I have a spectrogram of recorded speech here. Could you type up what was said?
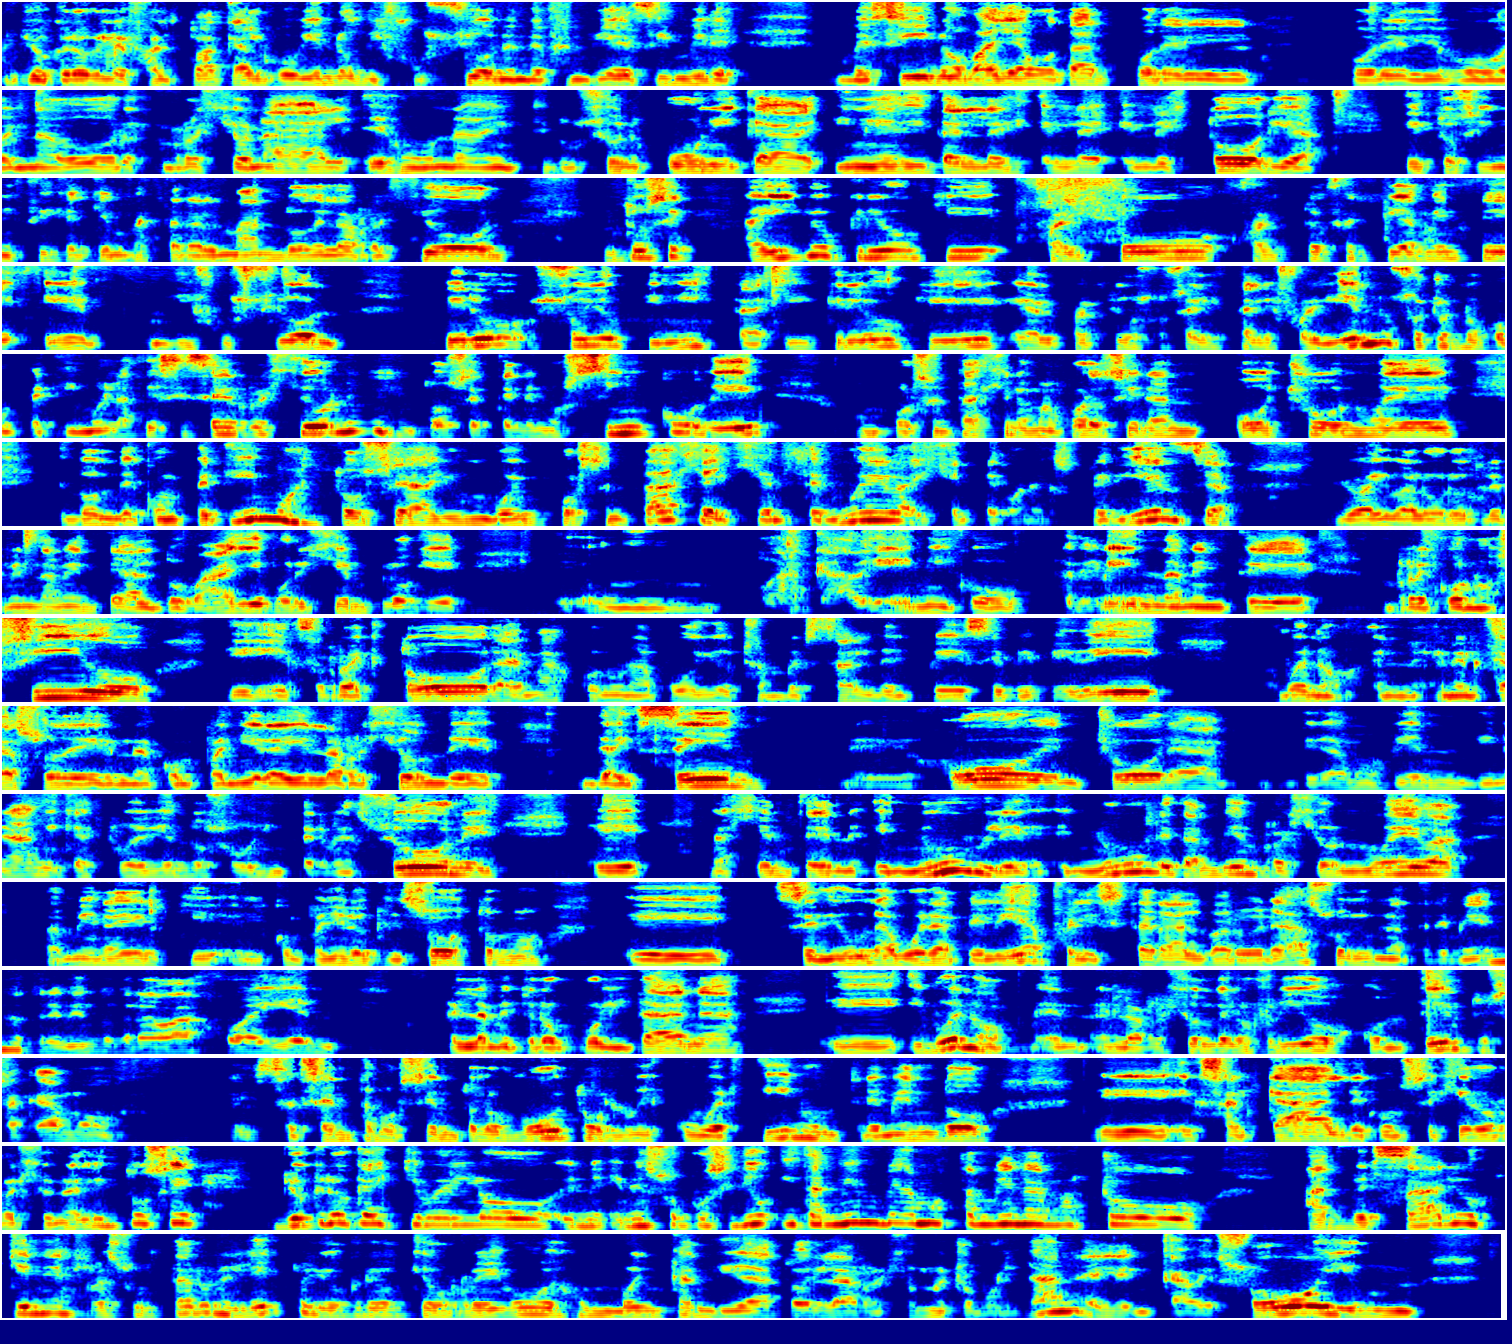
yo creo que le faltó acá al gobierno difusión, en definitiva decir, mire, vecino, vaya a votar por el, por el gobernador regional, es una institución única, inédita en la, en la, historia, esto significa quién va a estar al mando de la región. Entonces, ahí yo creo que faltó, faltó efectivamente eh, difusión pero soy optimista y creo que al Partido Socialista le fue bien. Nosotros no competimos en las 16 regiones, entonces tenemos 5 de un porcentaje, no me acuerdo si eran 8 o 9, donde competimos, entonces hay un buen porcentaje, hay gente nueva, hay gente con experiencia. Yo ahí valoro tremendamente a Aldo Valle, por ejemplo, que es un académico tremendamente reconocido, eh, ex rector, además con un apoyo transversal del PSPPD. Bueno, en, el caso de la compañera ahí en la región de, de Aysén, eh, joven, chora, digamos, bien dinámica, estuve viendo sus intervenciones, eh, la gente en, Ñuble, en Ñuble también, región nueva, también hay el, el compañero Crisóstomo, eh, se dio una buena pelea, felicitar a Álvaro Erazo de un tremendo, tremendo trabajo ahí en, la metropolitana, y bueno, en, la región de los ríos contentos, sacamos el 60% de los votos, Luis Cubertino, un tremendo exalcalde, consejero regional. Entonces, yo creo que hay que verlo en, en, eso positivo. Y también veamos también a nuestro adversarios quienes resultaron electos. Yo creo que Orrego es un buen candidato en la región metropolitana. Él encabezó y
